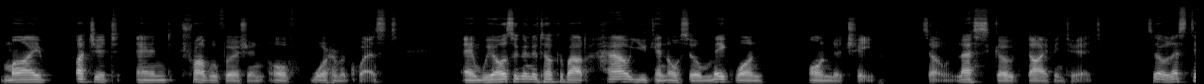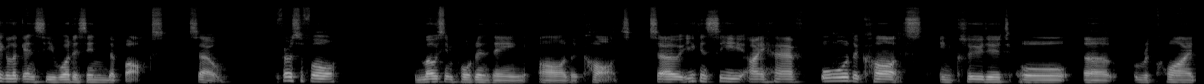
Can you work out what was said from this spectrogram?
my budget and travel version of Warhammer Quest. And we're also going to talk about how you can also make one on the cheap. So let's go dive into it. So let's take a look and see what is in the box. So first of all, the most important thing are the cards. So you can see I have all the cards included or uh, required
